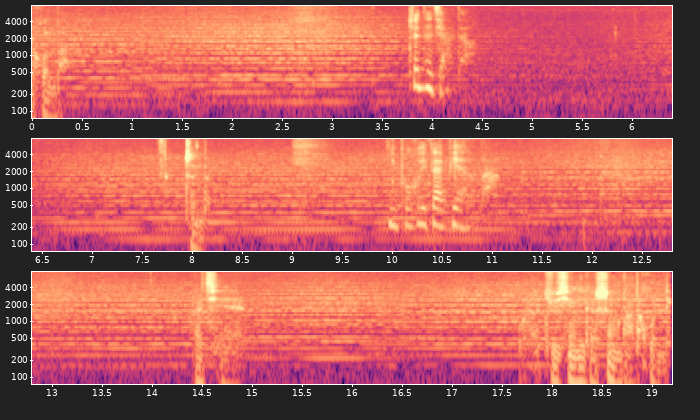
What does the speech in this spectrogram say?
结婚吧，真的假的？真的。你不会再变了吧？而且，我要举行一个盛大的婚礼。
